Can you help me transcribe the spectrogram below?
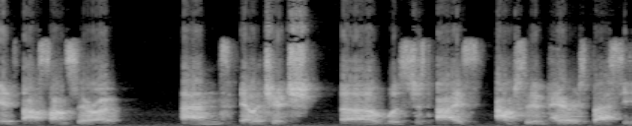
at San Siro. And Ilicic uh, was just at his absolute imperious best. He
